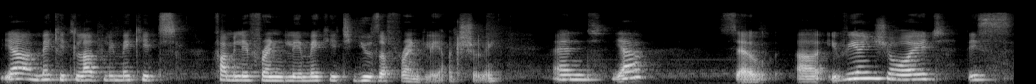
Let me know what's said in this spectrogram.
yeah make it lovely make it family friendly make it user friendly actually. And yeah so uh, if you enjoyed this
